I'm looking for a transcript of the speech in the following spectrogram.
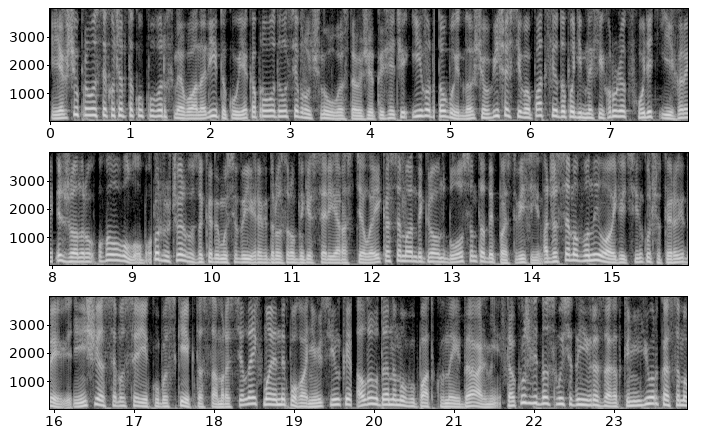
І якщо провести хоча б таку поверхневу аналітику, яка проводилася вручну листаючи тисячі ігор, то видно, що в більшості випадків до подібних ігрульок входять ігри із жанру головолобу. В першу чергу закидемо сюди ігри від розробників серії Rusty Lake, а саме Underground Blossom та The Pest адже саме вони мають оцінку 4,9. Інші, а саме серії Cube Escape та сам Lake, має непогані оцінки, але у даному випадку не ідеальні. Також відносимо сюди ігри загадки Нью-Йорка, саме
